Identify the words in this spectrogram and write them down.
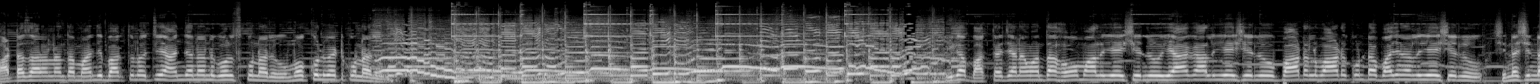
పట్టజాలనంత మంది భక్తులు వచ్చి అంజన్నను మొక్కు మొక్కులు పెట్టుకున్నాను. ఇక భక్తజనం అంతా హోమాలు చేసేళ్ళు యాగాలు చేసేళ్ళు పాటలు పాడుకుంటా భజనలు చేసేళ్ళు చిన్న చిన్న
